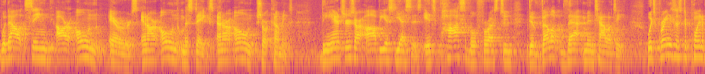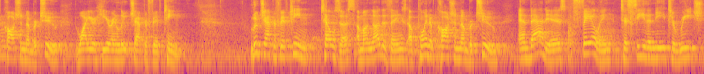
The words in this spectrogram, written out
without seeing our own errors and our own mistakes and our own shortcomings? The answers are obvious yeses. It's possible for us to develop that mentality. Which brings us to point of caution number two, why you're here in Luke chapter 15. Luke chapter 15 tells us, among other things, a point of caution number two, and that is failing to see the need to reach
